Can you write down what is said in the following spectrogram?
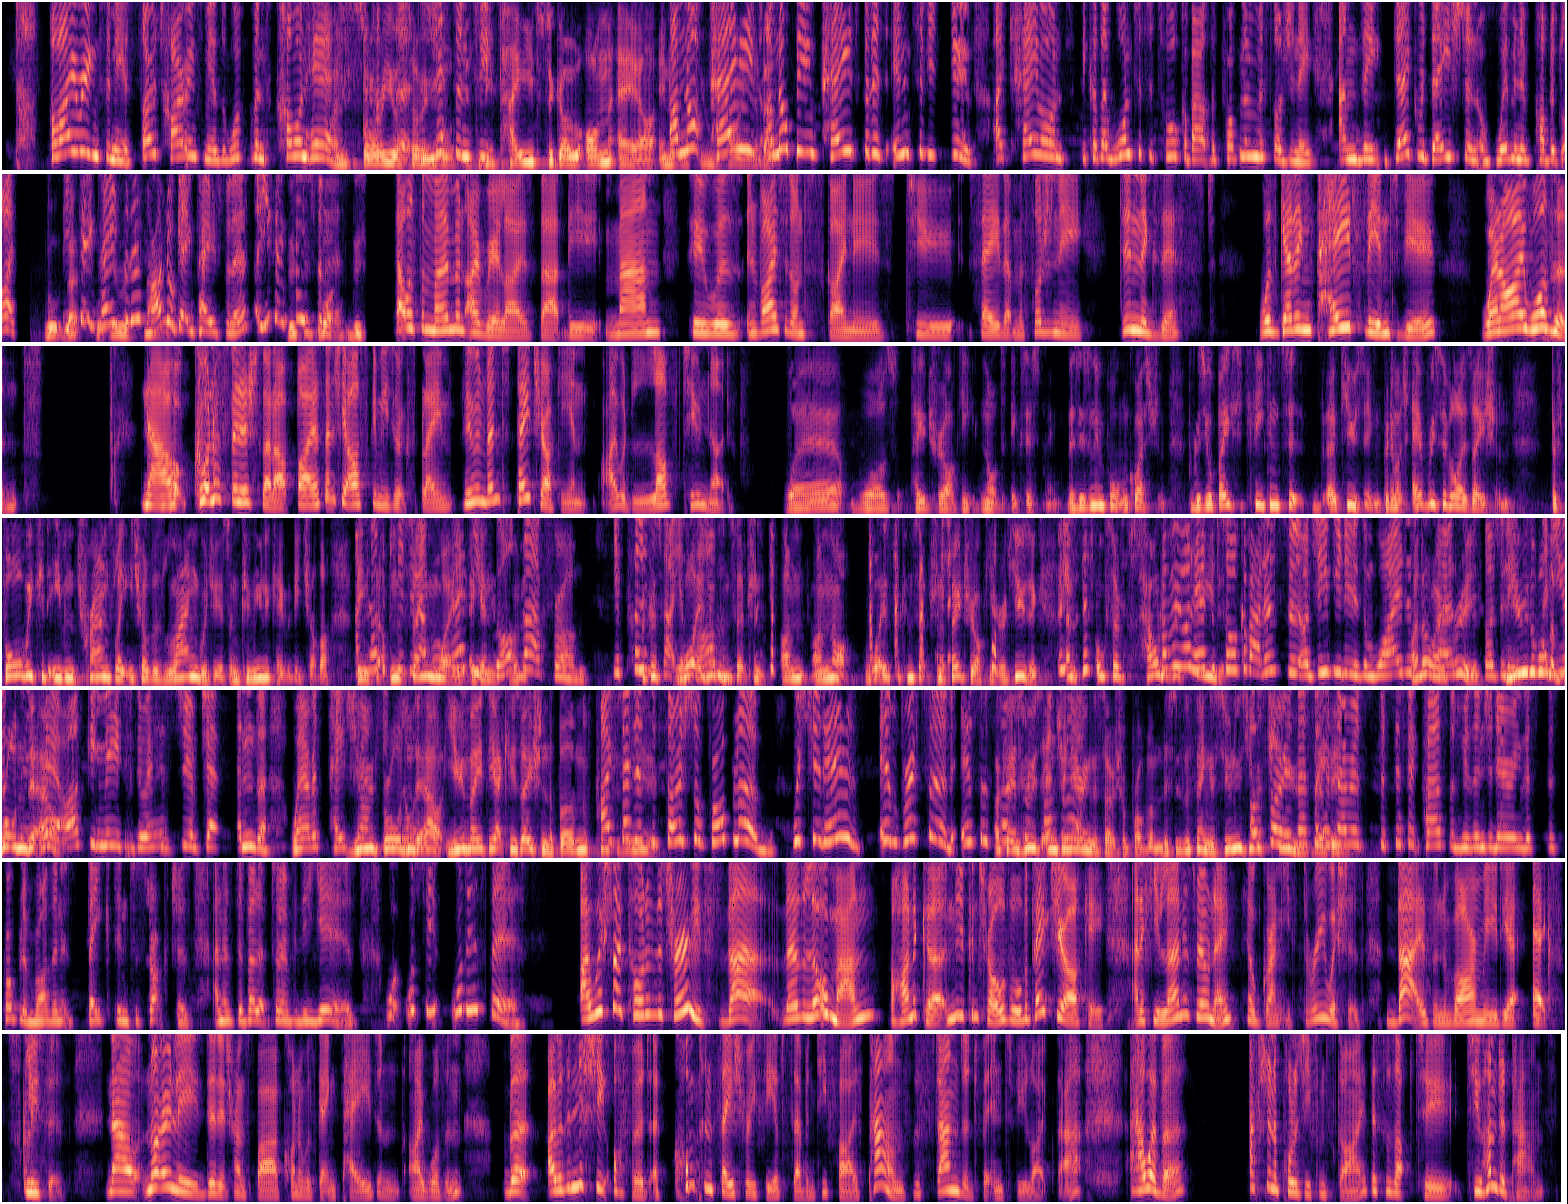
tiring to me. It's so tiring to me as a woman to come on here. I'm sorry you're so exhausted to, to be paid to go on air. I'm not paid. I'm not being paid for this interview. I came on because I wanted to talk about the problem of misogyny and the degradation of women in public life. Well, Are you getting paid for this? I'm not getting paid for this. Are you getting this paid for what, this? this? That was the moment I realized that the man who was invited onto Sky News to say that misogyny didn't exist was getting paid for the interview when I wasn't. Now, Connor finished that up by essentially asking me to explain who invented patriarchy, and I would love to know. Where was patriarchy not existing? This is an important question because you're basically consi- accusing pretty much every civilization before we could even translate each other's languages and communicate with each other, being set up in the same way Where have against you got women. that from? You're pulling Because this out your what is your conception? I'm, I'm not. What is the conception of patriarchy you're accusing? And also, how does Coming this on here to talk about instant or GB news and wider I know, I agree. misogyny. You're the one and that broadened it out. asking me to do a history of gender, Where is patriarchy. You broadened it out. You made the accusation, the burden of proof. I said it's you. a social problem, which it is in Britain. It's a social problem. Okay, and who's problem. engineering the social problem? This is the thing. As soon as you Oh, sorry. Is there, accuse there is being- there a specific person who's engineering this this problem rather than it's baked into structures and has developed over the years? What what's he, what is this? I wish I told him the truth that there's a little man behind a curtain who controls all the patriarchy. And if you learn his real name, he'll grant you three wishes. That is a Novara Media exclusive. Now, not only did it transpire Connor was getting paid and I wasn't, but I was initially offered a compensatory fee of £75, the standard for interview like that. However, after an apology from Sky, this was up to £200.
